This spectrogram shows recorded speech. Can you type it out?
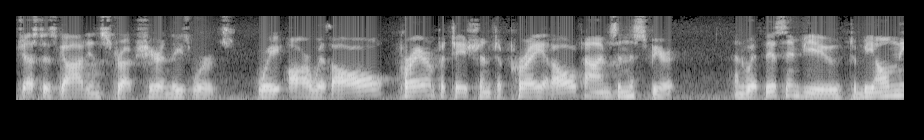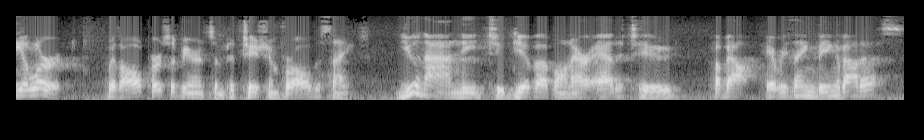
just as God instructs here in these words. We are with all prayer and petition to pray at all times in the Spirit, and with this in view, to be on the alert with all perseverance and petition for all the saints. You and I need to give up on our attitude about everything being about us.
